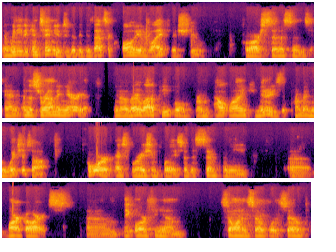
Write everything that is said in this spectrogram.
and we need to continue to do because that's a quality of life issue for our citizens and, and the surrounding area. You know, there are a lot of people from outlying communities that come into Wichita for Exploration Place or the Symphony, uh, Mark Arts, um, the Orpheum, so on and so forth. So,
